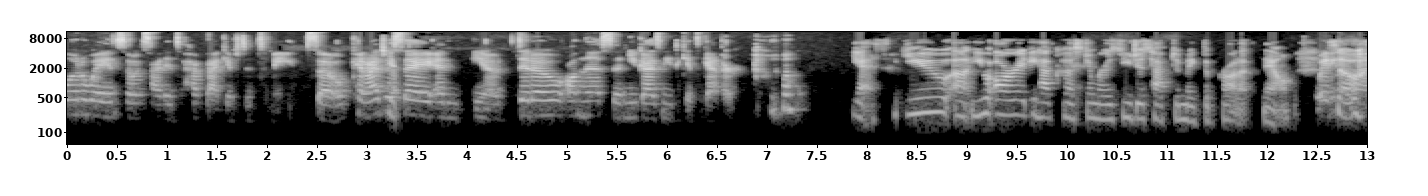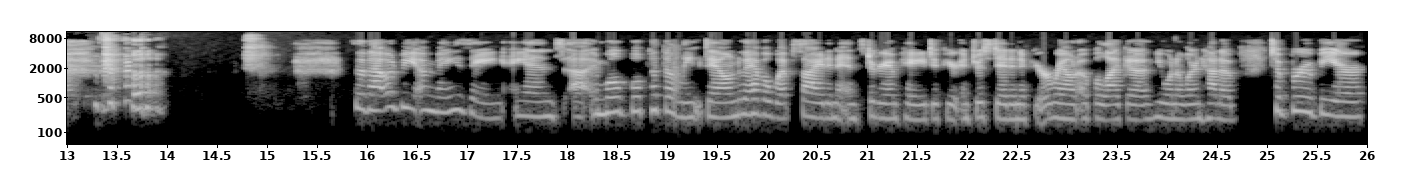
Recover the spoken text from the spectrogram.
blown away and so excited to have that gifted to me. So can I just yes. say, and you know, ditto on this, and you guys need to get together. yes, you uh, you already have customers. You just have to make the product now. Waiting so. So that would be amazing, and uh, and we'll we'll put the link down. They have a website and an Instagram page if you're interested, and if you're around Opelika, you want to learn how to to brew beer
